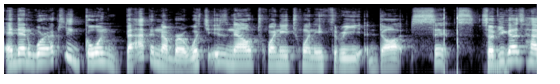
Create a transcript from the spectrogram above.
and then we're actually going back a number which is now 2023.6. So if you guys have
